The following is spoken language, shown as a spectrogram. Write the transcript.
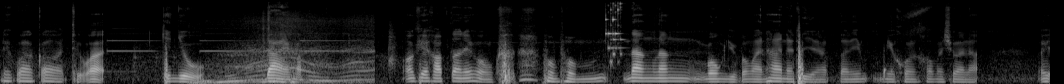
เรียกว่าก็ถือว่ากินอยู่ได้ครับ โอเคครับ ตอนนี้ผมผมผมนั่งนั่งงงอยู่ประมาณ 5 นาทีครับ ตอนนี้มีคนเข้ามาช่วยแล้วเอ้ย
